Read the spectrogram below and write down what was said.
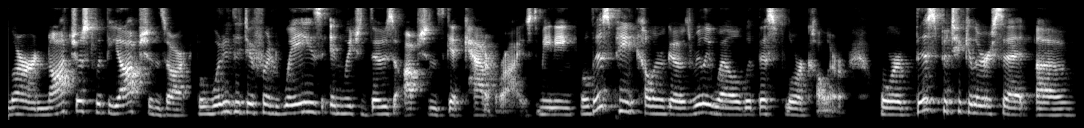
learn not just what the options are, but what are the different ways in which those options get categorized. Meaning, well, this paint color goes really well with this floor color, or this particular set of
